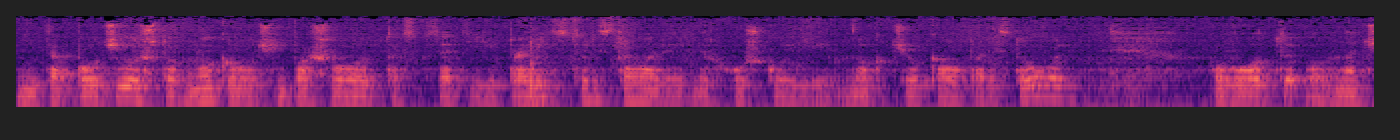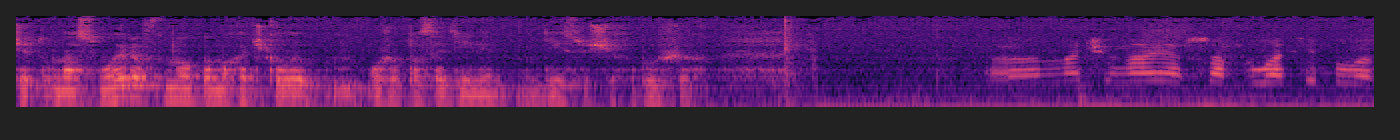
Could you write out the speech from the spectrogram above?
не так получилось, что много очень пошло, так сказать, и правительство арестовали верхушку, и много чего кого поарестовывали. Вот, значит, у нас мэров много, Махачкалы уже посадили, действующих и бывших. Э, начиная с Абдулатипова,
